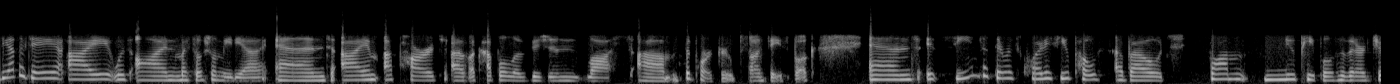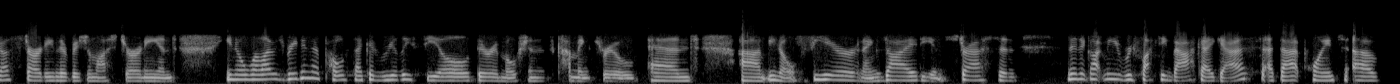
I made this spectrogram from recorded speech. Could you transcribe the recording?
the other day I was on my social media and I'm a part of a couple of vision loss um, support groups on Facebook. And it seemed that there was quite a few posts about from new people who that are just starting their vision loss journey. And, you know, while I was reading their posts, I could really feel their emotions coming through and, um, you know, fear and anxiety and stress. And then it got me reflecting back, I guess, at that point of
